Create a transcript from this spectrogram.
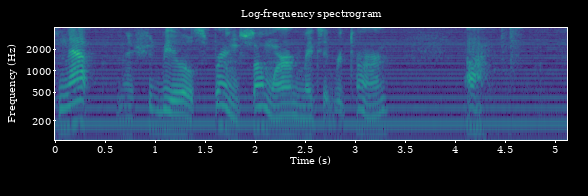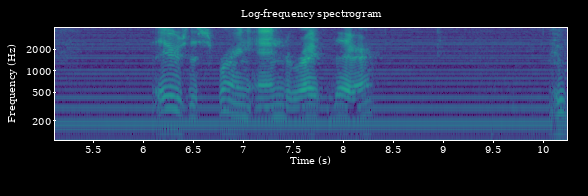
Snap. There should be a little spring somewhere makes it return. Ah, there's the spring end right there. Oop.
